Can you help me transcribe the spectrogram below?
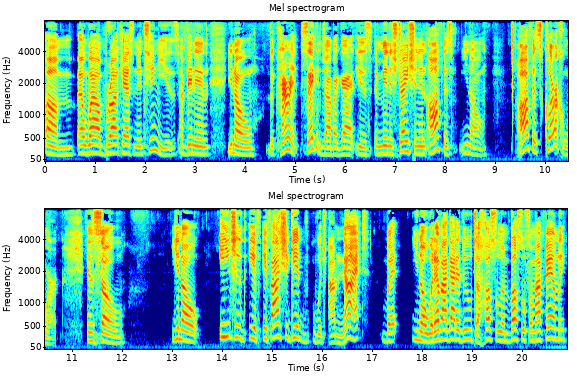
um, while broadcasting in 10 years, I've been in, you know, the current second job I got is administration and office, you know, office clerical work. And so, you know, each of, if if I should get which I'm not, but you know, whatever I got to do to hustle and bustle for my family,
